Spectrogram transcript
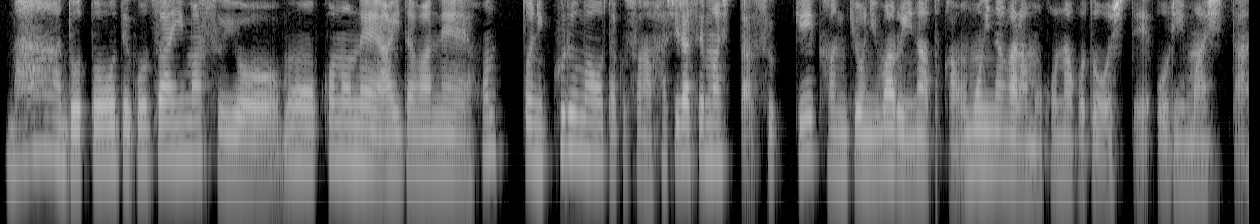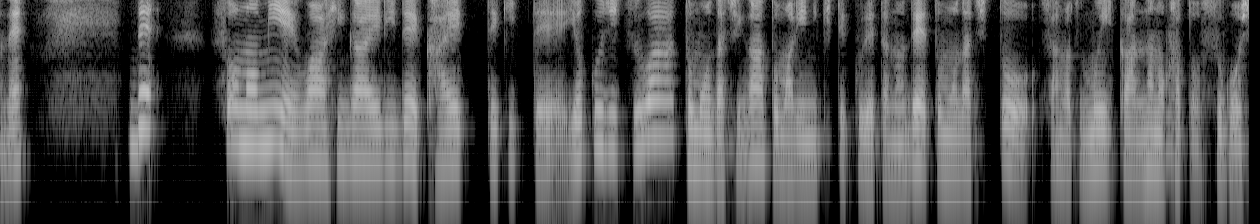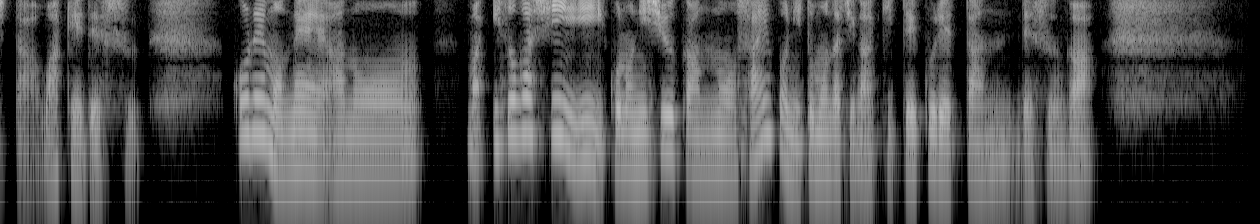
まあ、怒涛でございますよ。もうこのね、間はね、本当に車をたくさん走らせました。すっげえ環境に悪いなとか思いながらもこんなことをしておりましたね。で、その三重は日帰りで帰ってきて、翌日は友達が泊まりに来てくれたので、友達と3月6日、7日と過ごしたわけです。これもね、あの、まあ、忙しいこの2週間の最後に友達が来てくれたんですが、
